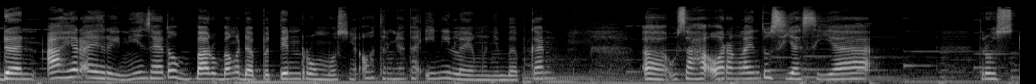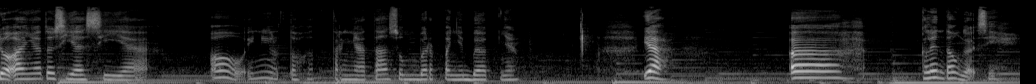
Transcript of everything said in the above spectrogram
dan akhir-akhir ini saya tuh baru banget dapetin rumusnya. Oh ternyata ini loh yang menyebabkan uh, usaha orang lain tuh sia-sia. Terus doanya tuh sia-sia. Oh ini toh ternyata sumber penyebabnya. Ya uh, kalian tahu nggak sih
